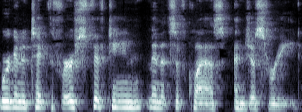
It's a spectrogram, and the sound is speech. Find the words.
we're going to take the first 15 minutes of class and just read.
